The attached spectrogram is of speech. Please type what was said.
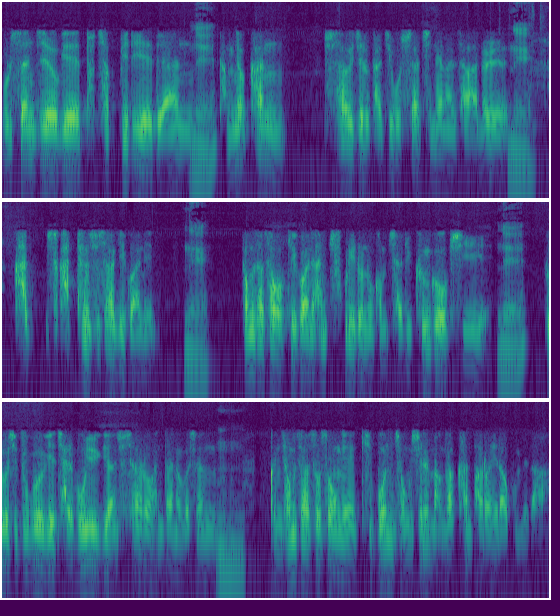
울산 지역의 토착 비리에 대한 네. 강력한 수사 의지를 가지고 수사 진행한 사안을 네. 가, 같은 수사기관인 네. 형사사법기관의 한 축을 이루는 검찰이 근거 없이 네. 그것이 누구에게 잘 보이기 위한 수사로 한다는 것은 음. 그 형사소송의 기본 정신을 망각한 발언이라고 봅니다.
